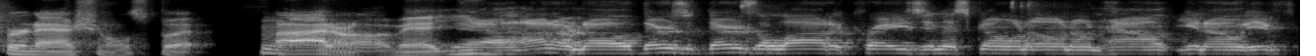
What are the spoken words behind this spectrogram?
for nationals, but. Hmm. I don't know, man. Yeah, I don't know. There's there's a lot of craziness going on on how you know if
